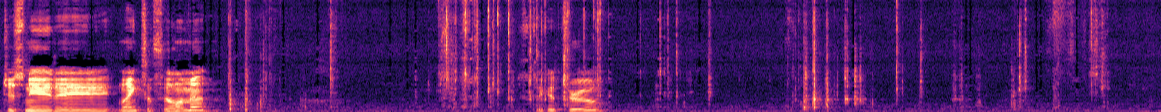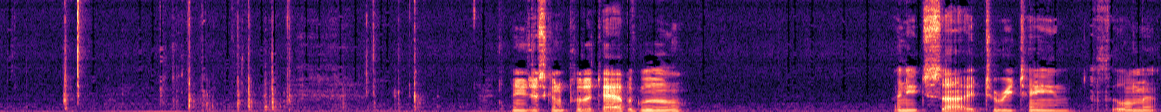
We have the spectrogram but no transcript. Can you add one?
just need a length of filament. Stick it through. And you're just going to put a dab of glue on each side to retain the filament.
